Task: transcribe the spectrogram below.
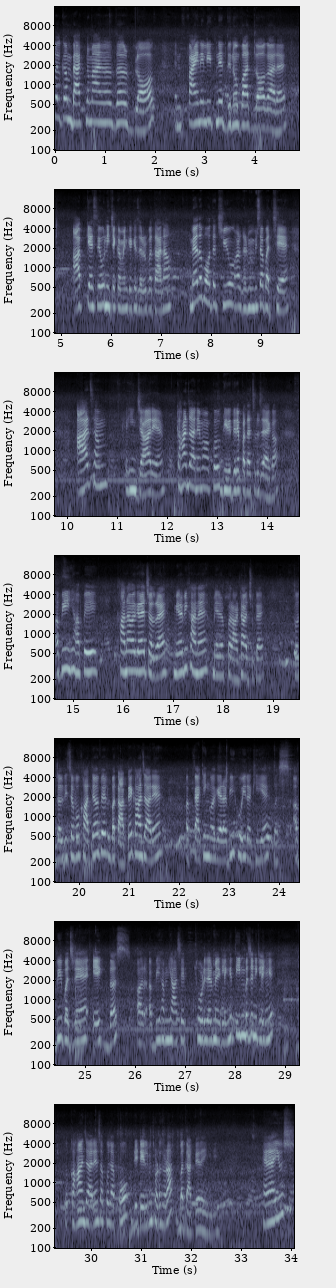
Welcome back to my another blog and finally इतने दिनों बाद ब्लॉग आ रहा है। आप कैसे हो? नीचे कमेंट करके ज़रूर बताना। मैं तो बहुत अच्छी हूँ और घर में भी सब अच्छे हैं। आज हम कहीं जा रहे हैं। कहाँ जा रहे हैं, मैं आपको धीरे धीरे पता चल जाएगा। अभी यहाँ पे खाना वगैरह चल रहा है। मेरा भी खाना है, मेरा पराठा आ चुका है। तो जल्दी से वो खाते हैं और फिर बताते हैं कहाँ जा रहे हैं। अब पैकिंग वगैरह भी हो ही रखी है। बस अभी बज रहे हैं एक दस और अभी हम यहाँ से थोड़ी देर में निकलेंगे। तीन बजे निकलेंगे। तो कहाँ जा रहे हैं सब कुछ आपको डिटेल में थोड़ा थोड़ा बताते रहेंगे। है ना आयुष?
